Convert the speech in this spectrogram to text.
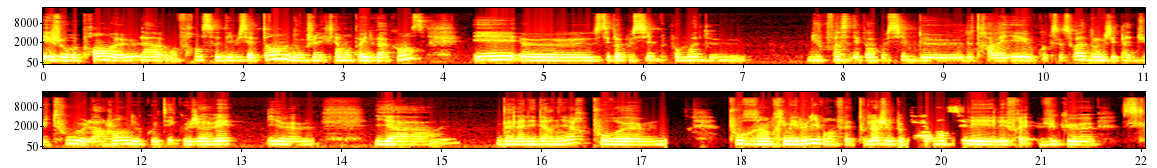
et je reprends, là, en France, début septembre, donc je n'ai clairement pas eu de vacances et heu, c'est pas possible pour moi de du coup enfin, c'était pas possible de travailler ou quoi que ce soit, donc j'ai pas du tout, heu, l'argent de côté que j'avais heu, il y a, bah, l'année dernière pour, hem, pour réimprimer le livre, en fait. Là, je peux pas avancer les les frais, vu que ce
